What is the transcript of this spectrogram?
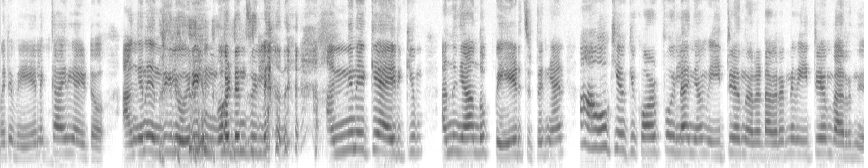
മറ്റേ വേലക്കാരി ആയിട്ടോ അങ്ങനെ എന്തെങ്കിലും ഒരു ഇമ്പോർട്ടൻസ് ഇല്ലാതെ അങ്ങനെയൊക്കെ ആയിരിക്കും അന്ന് ഞാൻ എന്തോ പേടിച്ചിട്ട് ഞാൻ ആ ഓക്കെ ഓക്കെ കുഴപ്പമില്ല ഞാൻ വെയിറ്റ് ചെയ്യാന്ന് പറഞ്ഞിട്ട് അവരെന്നെ വെയിറ്റ് ചെയ്യാൻ പറഞ്ഞു.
